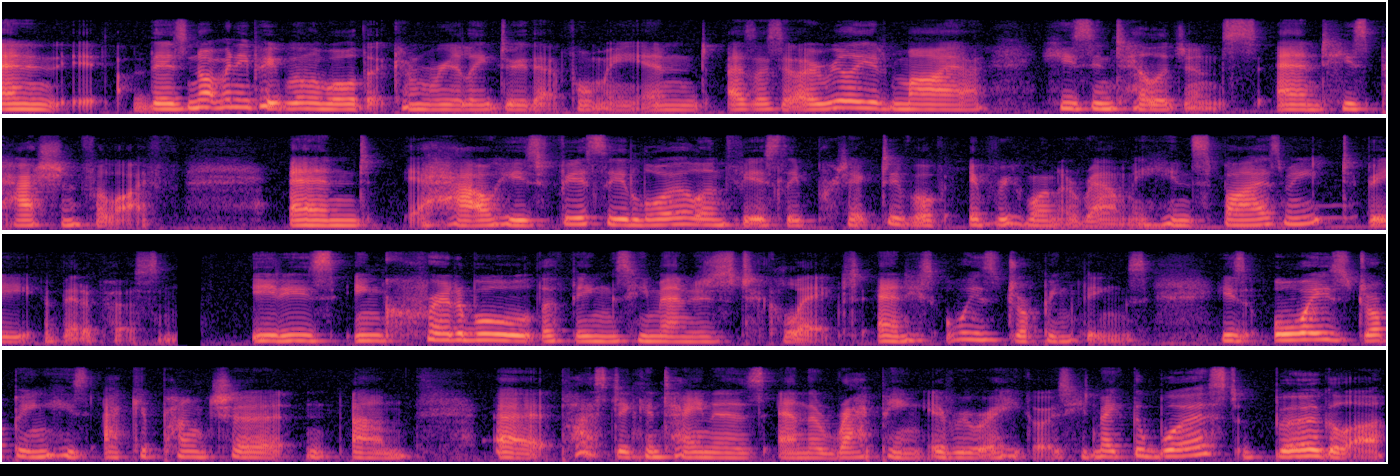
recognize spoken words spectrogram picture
and it, there's not many people in the world that can really do that for me and as I said I really admire his intelligence and his passion for life and how he's fiercely loyal and fiercely protective of everyone around me. He inspires me to be a better person. It is incredible the things he manages to collect and he's always dropping things. He's always dropping his acupuncture um, uh, plastic containers and the wrapping everywhere he goes. He'd make the worst burglar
